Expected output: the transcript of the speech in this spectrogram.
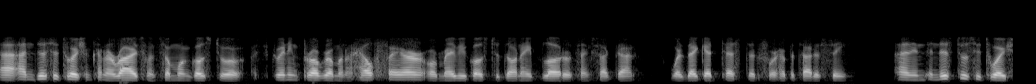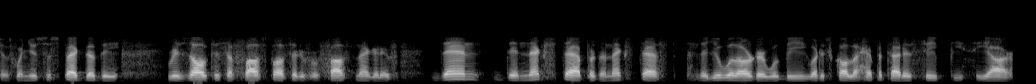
Uh, and this situation can arise when someone goes to a, screening program on a health fair, or maybe goes to donate blood or things like that, where they get tested for hepatitis C. And in, in these two situations, when you suspect that the result is a false positive or false negative, then the next step or the next test that you will order will be what is called a hepatitis C PCR,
